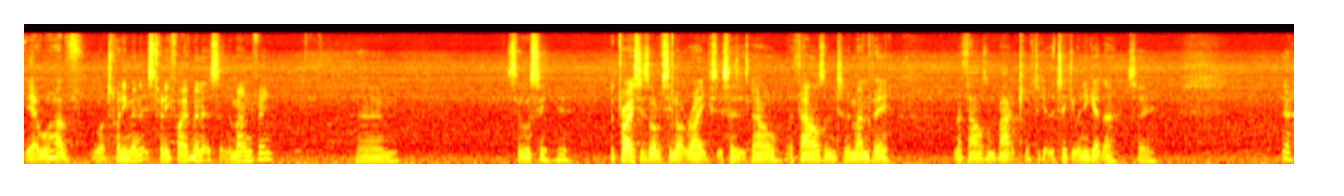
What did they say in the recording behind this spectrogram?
yeah, we'll have, what, 20 minutes, 25 minutes at Namanve. Um, so we'll see, yeah. The price is obviously not right because it says it's now a thousand to Namanve and a thousand back. You have to get the ticket when you get there. So, yeah.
